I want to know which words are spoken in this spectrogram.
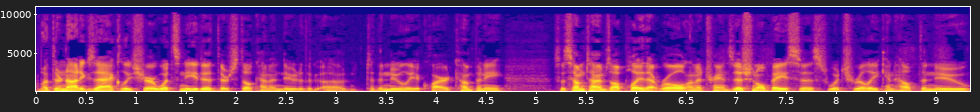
but they're not exactly sure what's needed. They're still kind of new to the uh, to the newly acquired company. So sometimes I'll play that role on a transitional basis, which really can help the new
